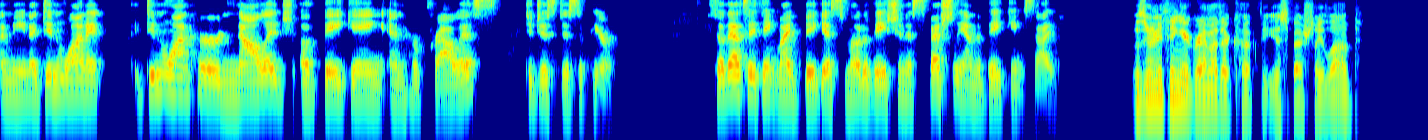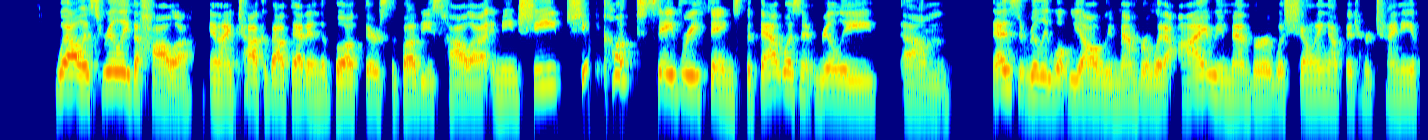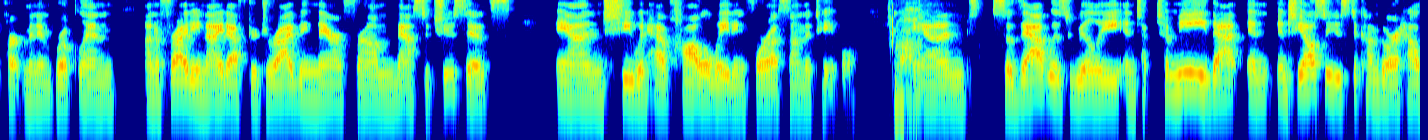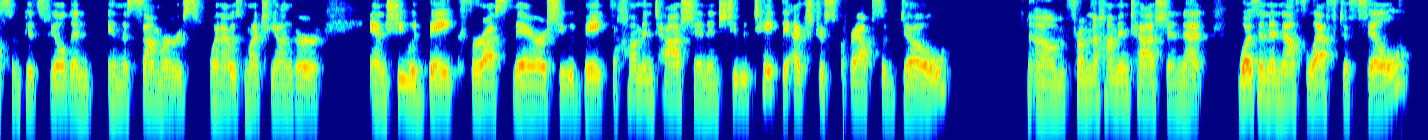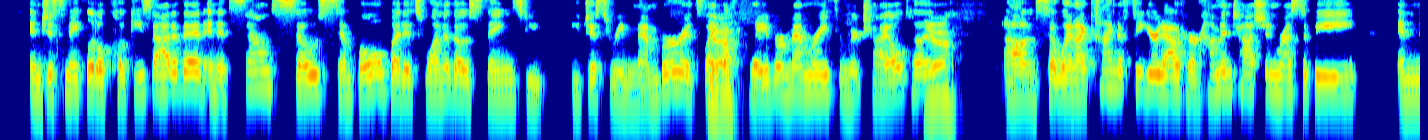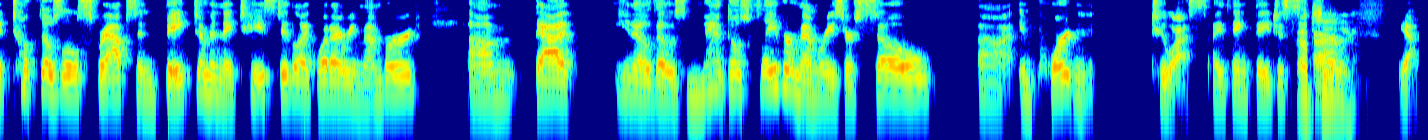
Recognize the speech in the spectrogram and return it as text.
i mean i didn't want it i didn't want her knowledge of baking and her prowess to just disappear so that's, I think, my biggest motivation, especially on the baking side. Was there anything your grandmother cooked that you especially loved? Well, it's really the challah, and I talk about that in the book. There's the Bubby's challah. I mean, she she cooked savory things, but that wasn't really um, that isn't really what we all remember. What I remember was showing up at her tiny apartment in Brooklyn on a Friday night after driving there from Massachusetts, and she would have challah waiting for us on the table. Oh. And so that was really, and to, to me that, and, and she also used to come to our house in Pittsfield in, in the summers when I was much younger and she would bake for us there. She would bake the hamantaschen and she would take the extra scraps of dough um, from the hamantaschen that wasn't enough left to fill and just make little cookies out of it. And it sounds so simple, but it's one of those things you, you just remember. It's like yeah. a flavor memory from your childhood. Yeah. Um, so when I kind of figured out her Hamantaschen recipe and took those little scraps and baked them and they tasted like what I remembered, um, that, you know, those, those flavor memories are so uh, important to us. I think they just absolutely, are, yeah.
